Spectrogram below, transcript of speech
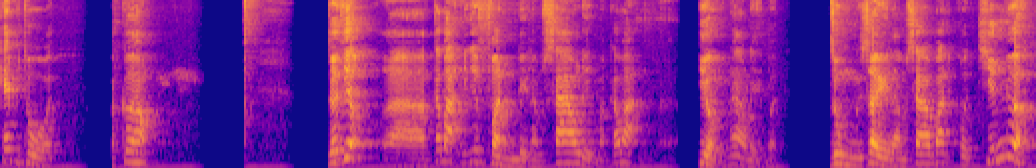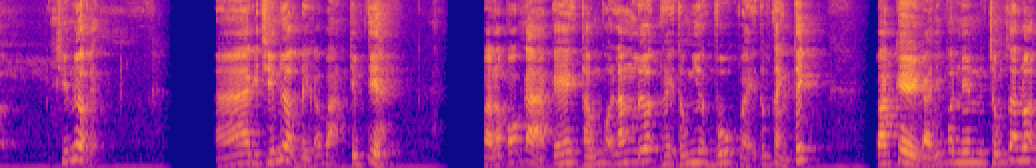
capital ấy, và cơ học. Giới thiệu à, các bạn những cái phần để làm sao để mà các bạn à, hiểu nào để mà dùng giày làm sao bạn có chiến lược chiến lược ấy. À, cái chiến lược để các bạn kiếm tiền và nó có cả cái hệ thống gọi năng lượng, hệ thống nhiệm vụ và hệ thống thành tích. Và kể cả những vấn đề chống gian luận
